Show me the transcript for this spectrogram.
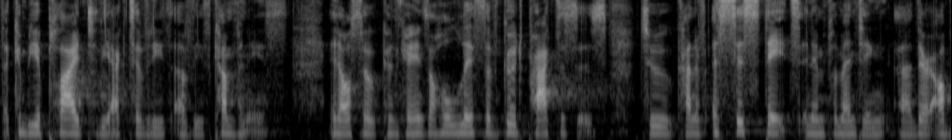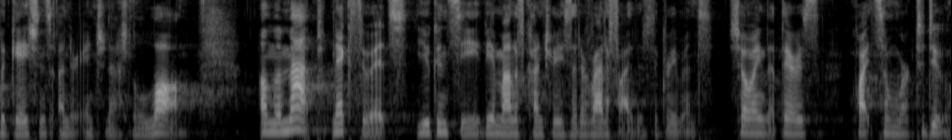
that can be applied to the activities of these companies. It also contains a whole list of good practices to kind of assist states in implementing uh, their obligations under international law. On the map next to it, you can see the amount of countries that have ratified this agreement, showing that there's quite some work to do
